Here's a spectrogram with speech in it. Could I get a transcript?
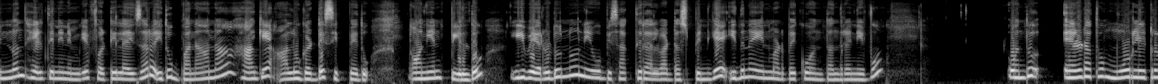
ಇನ್ನೊಂದು ಹೇಳ್ತೀನಿ ನಿಮಗೆ ಫರ್ಟಿಲೈಸರ್ ಇದು ಬನಾನಾ ಹಾಗೆ ಆಲೂಗಡ್ಡೆ ಸಿಪ್ಪೆದು ಆನಿಯನ್ ಪೀಲ್ದು ಇವೆರಡೂ ನೀವು ಬಿಸಾಕ್ತಿರಲ್ವ ಡಸ್ಟ್ಬಿನ್ಗೆ ಇದನ್ನು ಏನು ಮಾಡಬೇಕು ಅಂತಂದರೆ ನೀವು ಒಂದು ಎರಡು ಅಥವಾ ಮೂರು ಲೀಟ್ರ್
